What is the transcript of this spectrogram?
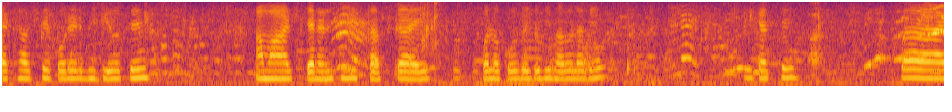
দেখা হচ্ছে পরের ভিডিওতে। আমার চ্যানেলটি সাবস্ক্রাইব ফলো করবে যদি ভালো লাগে। ঠিক আছে বাই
